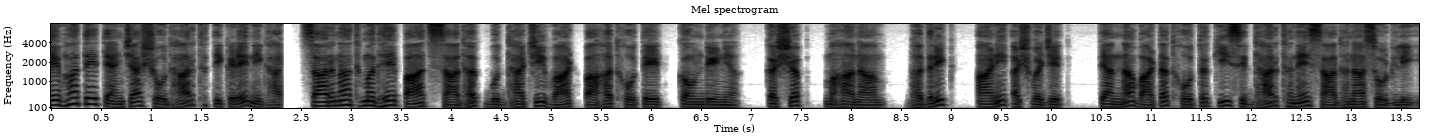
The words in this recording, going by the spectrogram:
तेव्हा ते त्यांच्या शोधार्थ तिकडे निघा सारनाथमध्ये पाच साधक बुद्धाची वाट पाहत होते. कौंडिण्य कश्यप महानाम भद्रिक आणि अश्वजित त्यांना वाटत होतं की सिद्धार्थने साधना सोडली.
